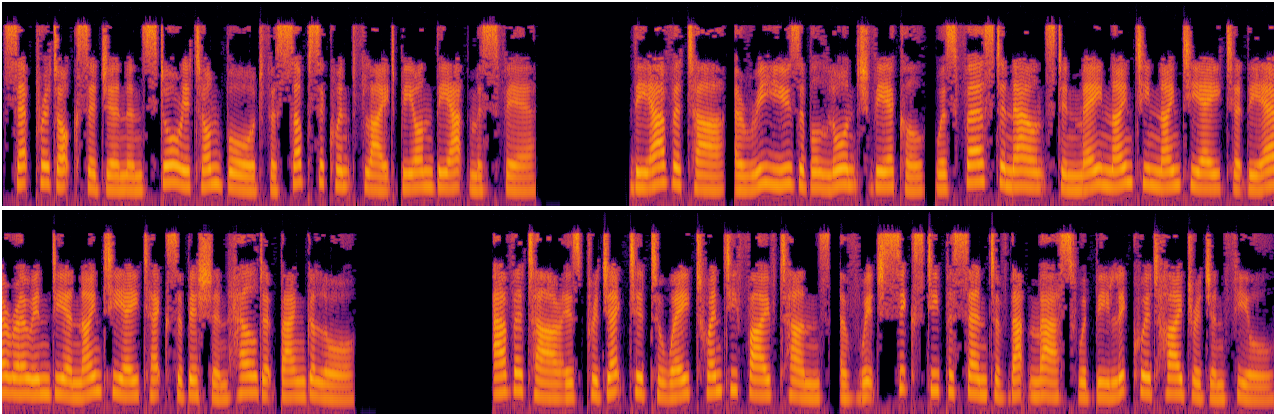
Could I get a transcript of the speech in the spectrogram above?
separate oxygen and store it on board for subsequent flight beyond the atmosphere. The Avatar, a reusable launch vehicle, was first announced in May 1998 at the Aero India 98 exhibition held at Bangalore. Avatar is projected to weigh 25 tons, of which 60% of that mass would be liquid hydrogen fuel.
